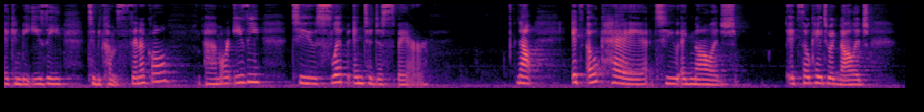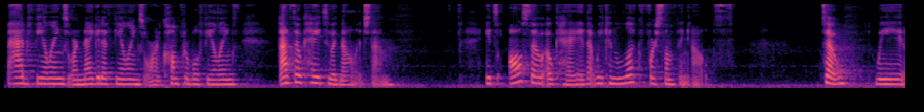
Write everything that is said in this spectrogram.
It can be easy to become cynical um, or easy to slip into despair. Now, it's okay to acknowledge it's okay to acknowledge bad feelings or negative feelings or uncomfortable feelings. That's okay to acknowledge them. It's also okay that we can look for something else. So, we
